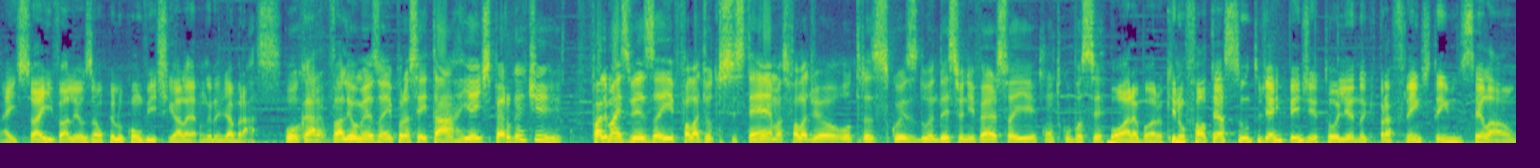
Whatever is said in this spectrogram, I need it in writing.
É isso aí, valeuzão pelo convite, galera. Um grande abraço. Pô, cara, valeu mesmo aí por aceitar e aí espero que a gente fale mais vezes aí, falar de outros sistemas, falar de outras coisas do, desse universo aí. Conto com você. Bora, bora. O que não falta é assunto de RPG. Tô olhando aqui pra frente, tem, sei lá, uns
